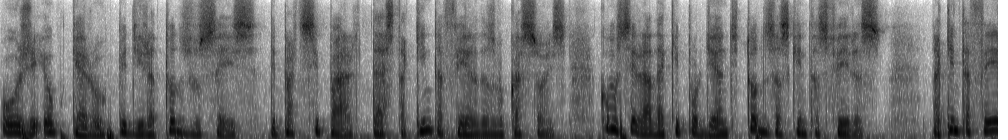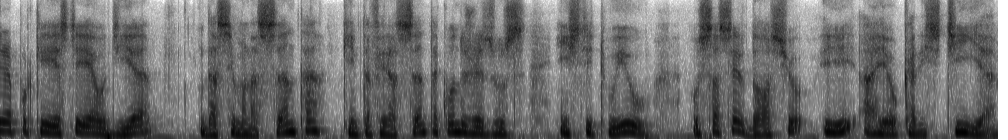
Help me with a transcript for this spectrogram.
hoje eu quero pedir a todos vocês de participar desta quinta-feira das vocações, como será daqui por diante todas as quintas-feiras. Na quinta-feira, porque este é o dia da Semana Santa, Quinta-feira Santa, quando Jesus instituiu o sacerdócio e a Eucaristia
